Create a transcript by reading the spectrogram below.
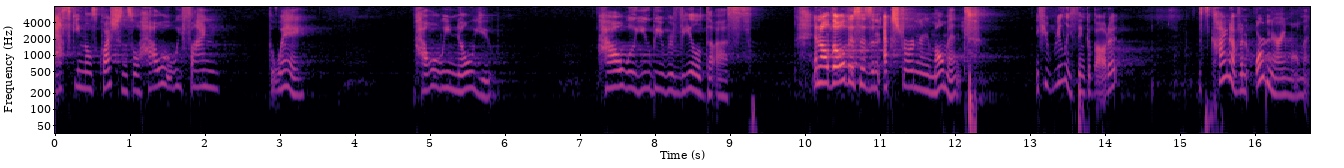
Asking those questions well, how will we find the way? How will we know you? How will you be revealed to us? And although this is an extraordinary moment, if you really think about it, it's kind of an ordinary moment.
